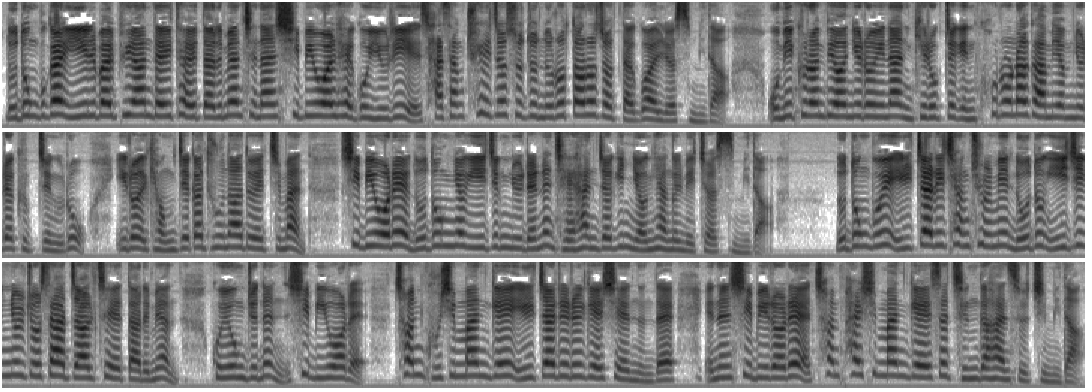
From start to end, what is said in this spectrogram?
노동부가 2일 발표한 데이터에 따르면 지난 12월 해고율이 사상 최저 수준으로 떨어졌다고 알렸습니다. 오미크론 변이로 인한 기록적인 코로나 감염률의 급증으로 1월 경제가 둔화됐지만 12월의 노동력 이직률에는 제한적인 영향을 미쳤습니다. 노동부의 일자리 창출 및 노동 이직률 조사 절차에 따르면 고용주는 12월에 1,090만 개의 일자리를 개시했는데 이는 11월에 1,080만 개에서 증가한 수치입니다.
